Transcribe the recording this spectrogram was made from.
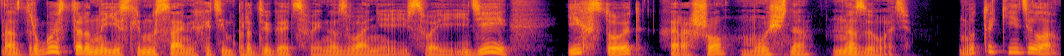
А с другой стороны, если мы сами хотим продвигать свои названия и свои идеи, их стоит хорошо, мощно называть. Вот такие дела.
